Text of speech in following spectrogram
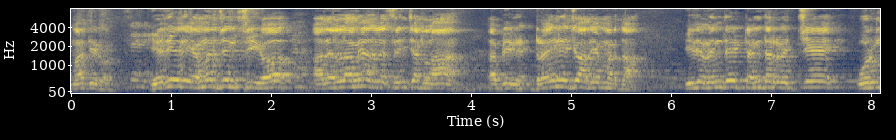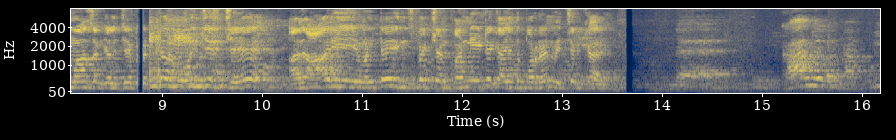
மாத்திடுவாங்க எது எது எமர்ஜென்சியோ அதெல்லாமே அதுல செஞ்சிடலாம் அப்படின்னு. ட்ரைனேஜும் அதே மாதிரி தான் இதை வந்து டெண்டர் வச்சு ஒரு மாசம் கழிச்சு டெண்டர் முடிஞ்சிருச்சு அது ஆர்இ வந்துட்டு இன்ஸ்பெக்ஷன் பண்ணிட்டு கைது போடுறேன்னு வச்சிருக்காரு. இந்த காந்தலம்னா குடி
